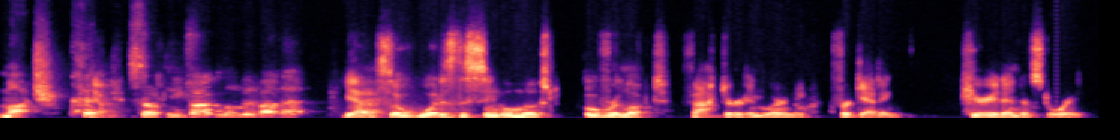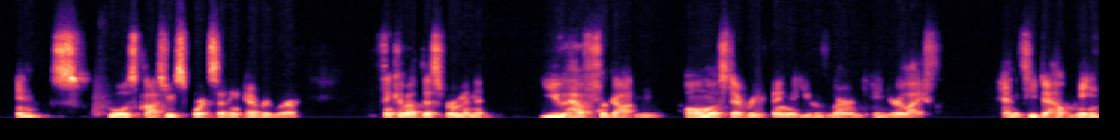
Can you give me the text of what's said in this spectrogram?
much. Yeah. so, can you talk a little bit about that? Yeah. So, what is the single most overlooked factor in learning? Forgetting. Period. End of story. In schools, classroom, sports setting, everywhere. Think about this for a minute. You have forgotten almost everything that you have learned in your life. And if you doubt me,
